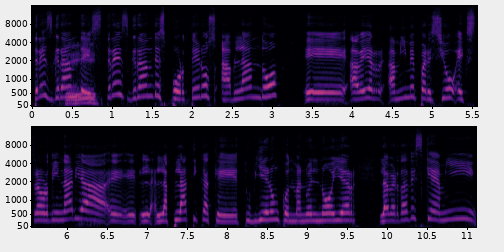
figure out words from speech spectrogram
Tres grandes, tres grandes porteros hablando. A ver, a mí me pareció extraordinaria la, la plática que tuvieron con Manuel Neuer. La verdad es que a mí,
